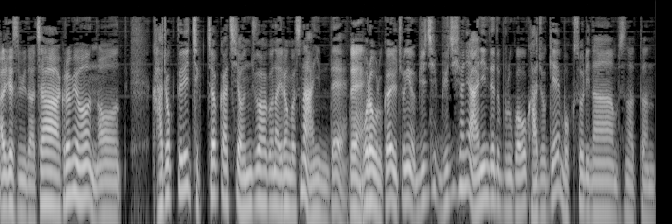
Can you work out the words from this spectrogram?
알겠습니다. 자, 그러면 어 가족들이 직접 같이 연주하거나 이런 것은 아닌데 네. 뭐라고 그럴까요? 일종의 뮤지, 뮤지션이 아닌데도 불구하고 가족의 목소리나 무슨 어떤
